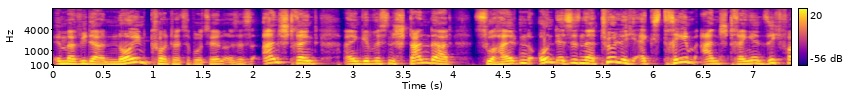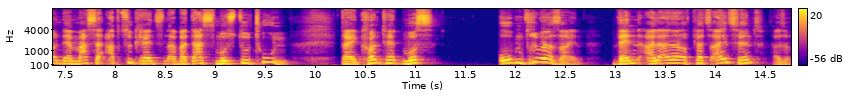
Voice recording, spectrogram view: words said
immer wieder neuen Content zu produzieren. Und es ist anstrengend, einen gewissen Standard zu halten. Und es ist natürlich extrem anstrengend, sich von der Masse abzugrenzen. Aber das musst du tun. Dein Content muss oben drüber sein. Wenn alle anderen auf Platz 1 sind, also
